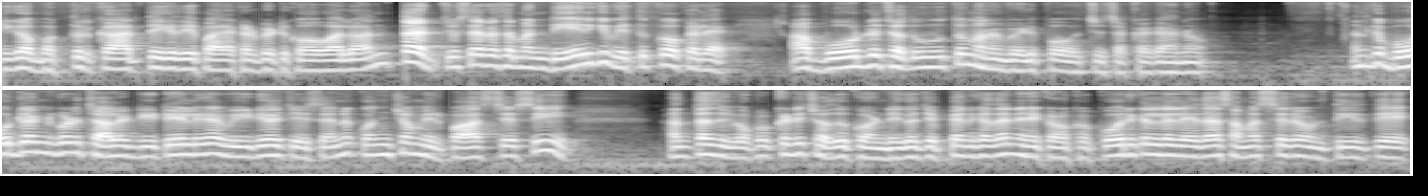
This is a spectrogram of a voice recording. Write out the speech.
ఇక భక్తులు కార్తీక దీపాలు ఎక్కడ పెట్టుకోవాలో అంతా చూసారు అసలు మనం దేనికి వెతుక్కోకలే. ఆ బోర్డులు చదువుతూ మనం వెళ్ళిపోవచ్చు చక్కగాను. అందుకే బోర్డులన్నీ కూడా చాలా డీటెయిల్డ్గా వీడియో చేశాను. కొంచెం మీరు పాస్ చేసి అంతా ఒక్కొక్కటి చదువుకోండి. ఇక చెప్పాను కదా నేను ఇక్కడ ఒక కోరికలు లేదా సమస్యలు తీరితే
